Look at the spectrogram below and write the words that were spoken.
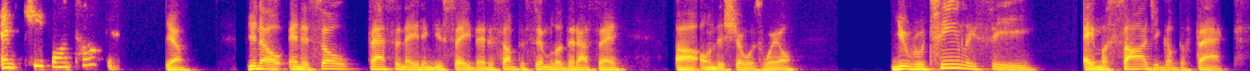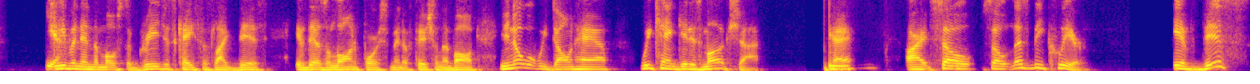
and keep on talking. Yeah. You know, and it's so fascinating you say that it's something similar that I say uh, on this show as well. You routinely see a massaging of the facts, yeah. even in the most egregious cases like this, if there's a law enforcement official involved. You know what we don't have? We can't get his mugshot. Okay. Mm-hmm. All right. So so let's be clear. If this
